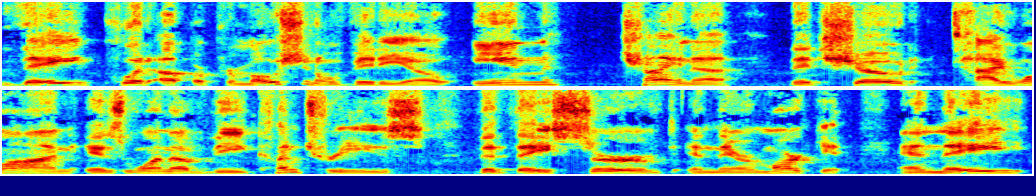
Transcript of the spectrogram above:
they put up a promotional video in China that showed Taiwan as one of the countries that they served in their market. And they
